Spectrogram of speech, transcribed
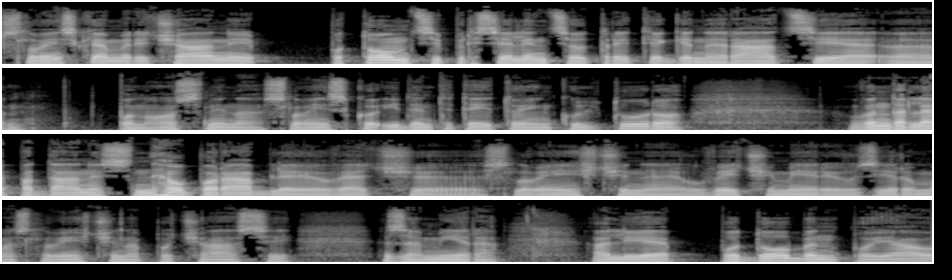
slovenski američani, potomci priseljencev tretje generacije, um, ponosni na slovensko identiteto in kulturo vendarle pa danes ne uporabljajo več eh, slovenščine v večji meri oziroma slovenščina počasi zamira. Ali je podoben pojav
